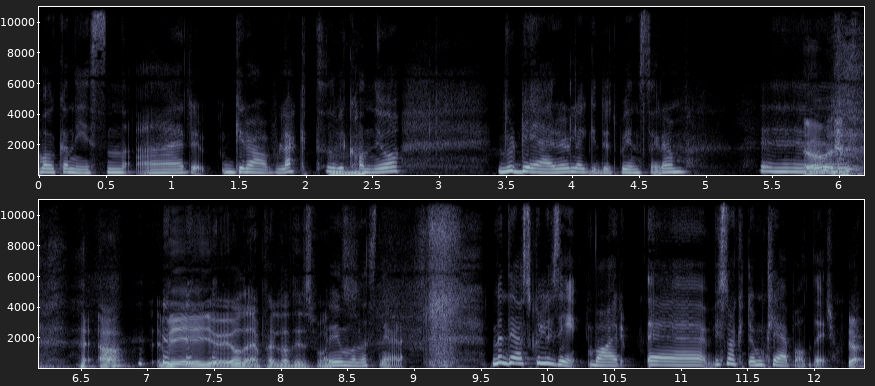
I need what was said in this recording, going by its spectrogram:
Malkanisen er gravlagt. Så vi Mhm. kan jo vurdere å legge det ut på Instagram. Eh, ja, ja, vi gjør jo det på et eller annet tidspunkt. Vi må nesten gjøre det. Men det jeg skulle si, var uh, Vi snakket om klebånder. Ja.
